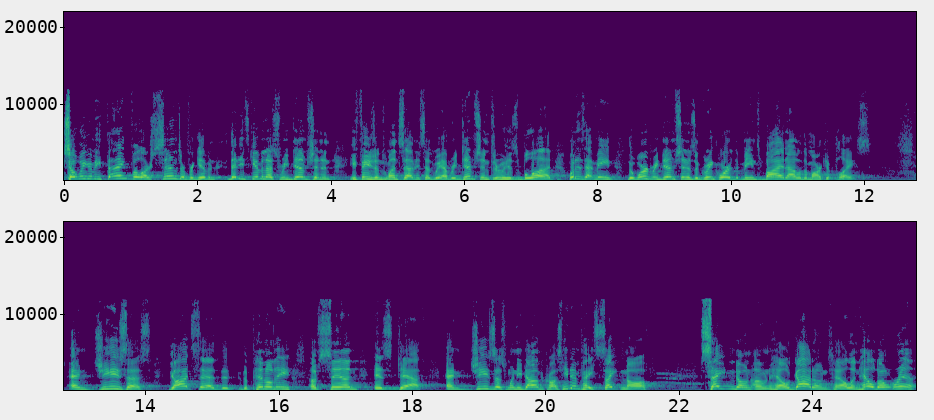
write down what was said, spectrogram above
So we can be thankful our sins are forgiven, that He's given us redemption. In Ephesians 1 7, He says we have redemption through His blood. What does that mean? The word redemption is a Greek word that means buy it out of the marketplace. And Jesus, God said that the penalty of sin is death. And Jesus, when He died on the cross, He didn't pay Satan off. Satan don't own hell. God owns hell, and hell don't rent.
